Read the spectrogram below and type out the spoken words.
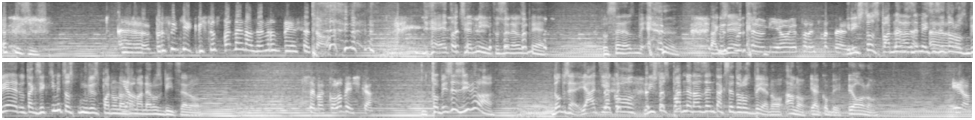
jak myslíš? Uh, prosím tě, když to spadne na zem, rozbije se to. Ne, je to černý, to se nerozbije. To se nerozbije. Takže, jo, je to nesmrtelný. když to spadne na zem, jestli se to rozbije, no tak řekni mi, co může spadnout na zem a nerozbít se, no. Třeba koloběžka. To by se zdivila. Dobře, já ti jako, když to spadne na zem, tak se to rozbije, no. Ano, jakoby, jo, no. Jo.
